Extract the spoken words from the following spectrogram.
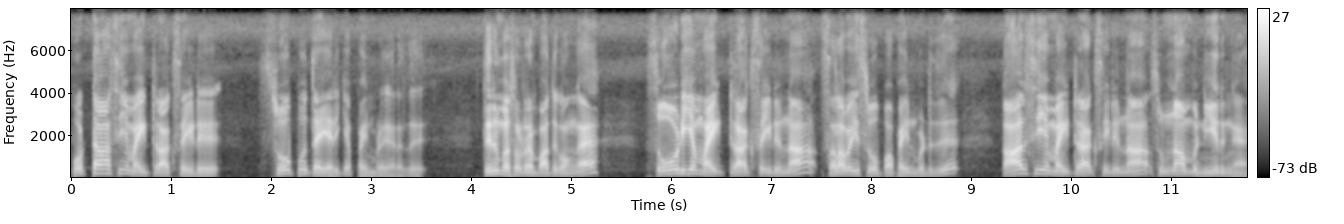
பொட்டாசியம் ஹைட்ராக்சைடு சோப்பு தயாரிக்க பயன்படுகிறது. திரும்ப சொல்கிறேன் பார்த்துக்கோங்க. சோடியம் ஹைட்ராக்சைடுனா சலவை சோப்பாக பயன்படுது. கால்சியம் ஹைட்ராக்சைடுனா சுண்ணாம்பு நீருங்க.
